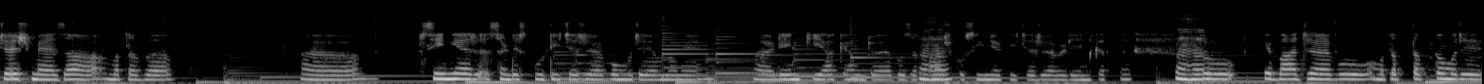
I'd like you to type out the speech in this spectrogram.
چرچ میں ایز اے مطلب سینئر سنڈے اسکول ٹیچر جو ہے وہ مجھے، انہوں نے ڈین کیا کہ ہم جو ہے وہ زرتاش کو سینئر ٹیچر جو ہے وہ ڈین کرتے ہیں۔ تو اس کے بعد جو ہے وہ مطلب تب تو مجھے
